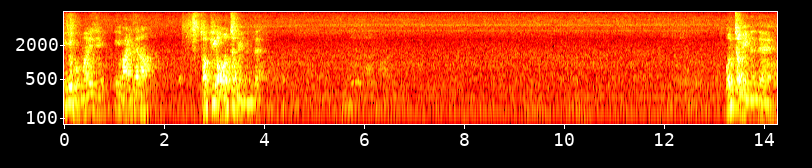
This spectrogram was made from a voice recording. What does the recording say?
이게 뭔 말이지? 이게 말이 되나? 점피가 원점에 있는데. 원점에 있는데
